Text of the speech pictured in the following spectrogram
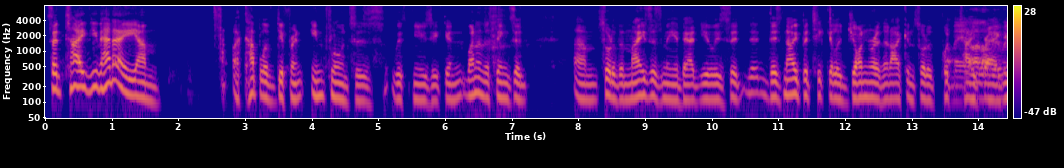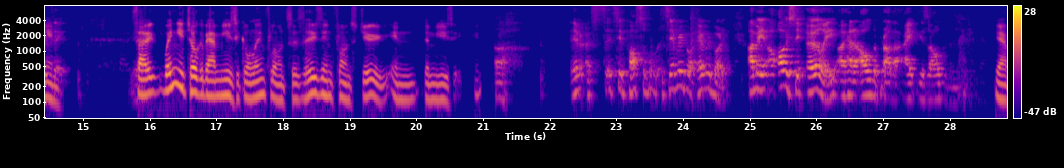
so Tave, you've had a um a couple of different influences with music, and one of the things that um, sort of amazes me about you is that there's no particular genre that I can sort of put I mean, Tave Bragg in. So when you talk about musical influences, who's influenced you in the music? Oh, it's, it's impossible. It's everybody. Everybody. I mean, obviously, early I had an older brother, eight years older than me, Yeah,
